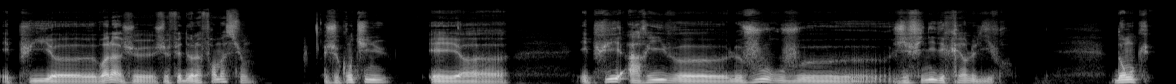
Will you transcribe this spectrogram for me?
Et puis voilà, je, je, fais de la formation, je continue. Et et puis arrive euh, le jour où j'ai fini d'écrire le livre. Donc,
